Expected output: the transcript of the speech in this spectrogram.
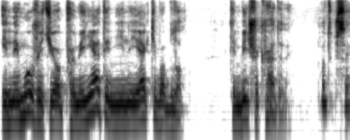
і не можуть його проміняти ні на яке бабло, тим більше крадене. От і все.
